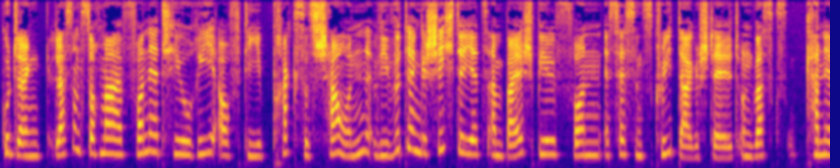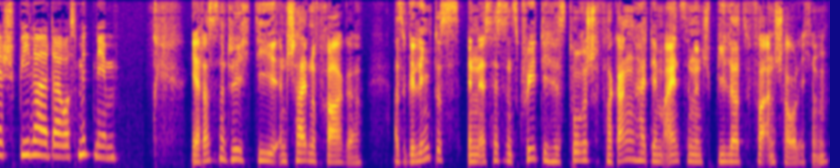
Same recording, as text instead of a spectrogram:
Gut, dann lass uns doch mal von der Theorie auf die Praxis schauen. Wie wird denn Geschichte jetzt am Beispiel von Assassin's Creed dargestellt und was kann der Spieler daraus mitnehmen? Ja, das ist natürlich die entscheidende Frage. Also gelingt es in Assassin's Creed, die historische Vergangenheit dem einzelnen Spieler zu veranschaulichen?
